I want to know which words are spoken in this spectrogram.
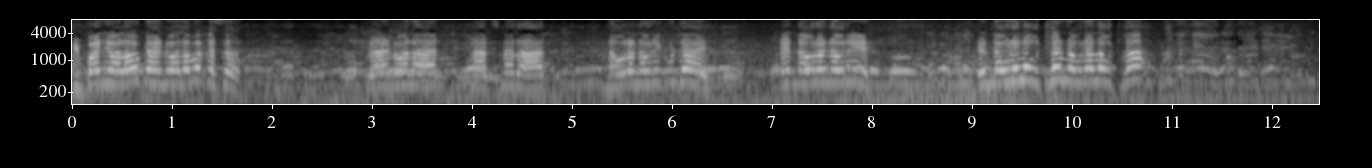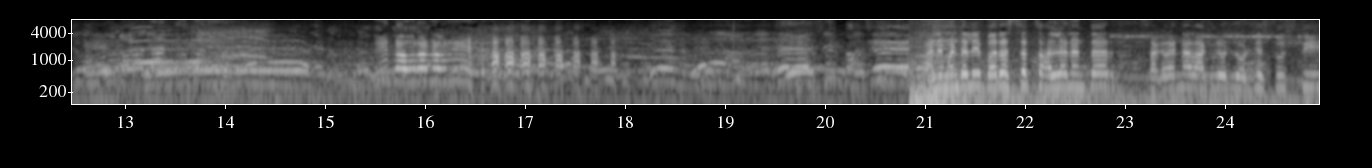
पिपाणीवाला हो बँडवाला बघ कसं. बँडवाला आहात नाचणार आहात. नवरा नवरी कुठं आहे? हे नवरा नवरी. हे नवऱ्याला उठला नवऱ्याला उठला. हे नवरा नवरी. आणि मंडळी बरंचसं चालल्यानंतर सगळ्यांना लागली होती थोडीशी सुस्ती.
